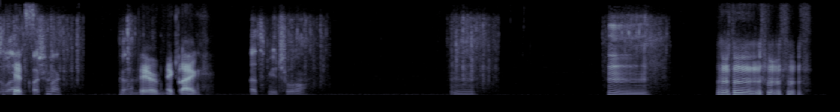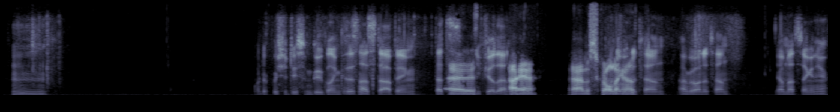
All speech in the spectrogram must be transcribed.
There's a lag, Hits. question mark? Okay. Very big lag. That's mutual. Hmm. Hmm. I Hmm. Wonder if we should do some googling because it's not stopping. That's Uh, you feel that? I'm I'm gonna scrolling out. to town. I'm going to town. Yeah, I'm not singing here.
